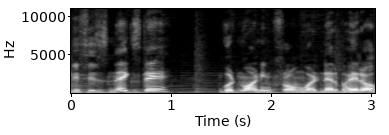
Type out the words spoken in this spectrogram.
this is next day good morning from Wadner Bhairav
